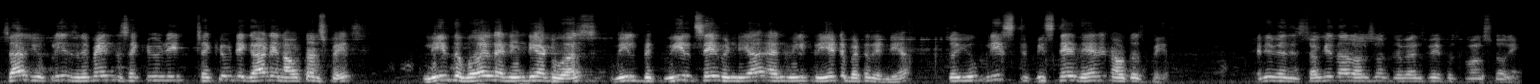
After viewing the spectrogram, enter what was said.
sir, you please remain the security, security guard in outer space. Leave the world and India to us. We'll, we'll save India and we'll create a better India. So you please stay there in outer space. Anyway, this Chowkidar also reminds me of a small story.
